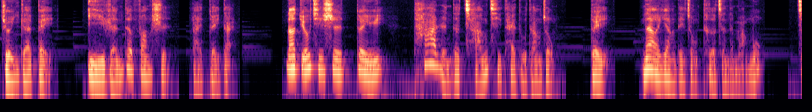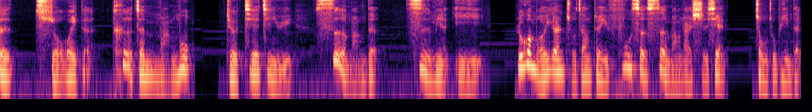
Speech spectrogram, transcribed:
就应该被以人的方式来对待。那尤其是对于他人的长期态度当中，对那样的一种特征的盲目，这所谓的特征盲目，就接近于色盲的字面意义。如果某一个人主张对肤色色盲来实现种族平等，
